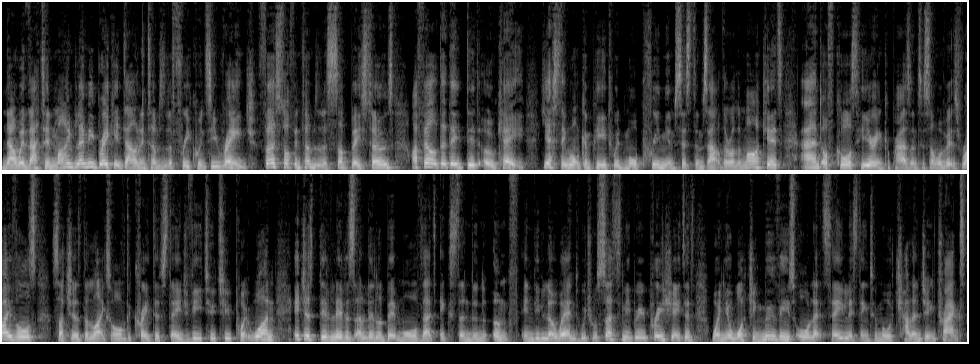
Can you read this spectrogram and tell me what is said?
Now with that in mind, let me break it down in terms of the frequency range. First off, in terms of the sub-bass tones, I felt that they did okay. Yes, they won't compete with more premium systems out there on the market, and of course here in comparison to some of its rivals, such as the likes of the Creative Stage V2 2.1, it just delivers a little bit more of that extended oomph in the low end, which will certainly be appreciated when you're watching movies or let's say listening to more challenging tracks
